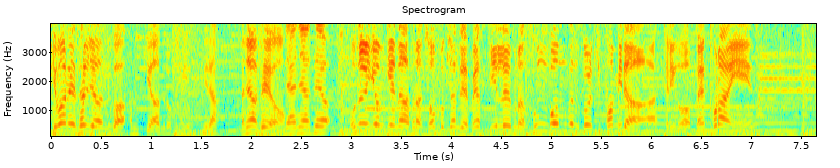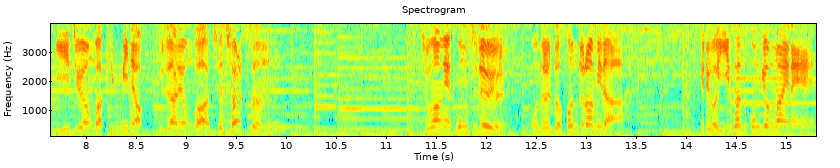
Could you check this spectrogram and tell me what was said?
김한혜 설위원과 함께하도록 하겠습니다. 안녕하세요. 네 안녕하세요. 오늘 경기에 나서는 전북 현대 베스트 11은 송범근 골키퍼입니다. 그리고 백프라인 이주영과 김민혁, 구자룡과 최철순 중앙의 공수조율 오늘도 손준호입니다. 그리고 이선 공격 라인에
